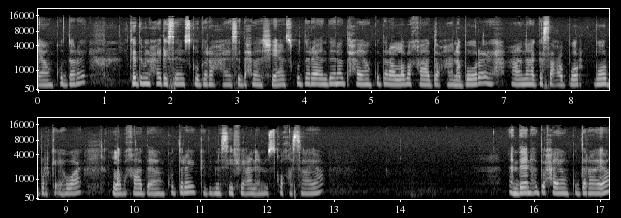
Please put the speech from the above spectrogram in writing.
ayaan ku daray kadibna xiriis ayaan isku garaacaya saddexdaas shay ayaan isku daray andeen hadda waxayaan ku daraa laba qaado caana boore ah caanaha gasaca boor boorbarka ah waay laba qaado ayaan ku daray kadibna si fiican ayaan isku qasayaa andeen hadda waxayaan ku darayaa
